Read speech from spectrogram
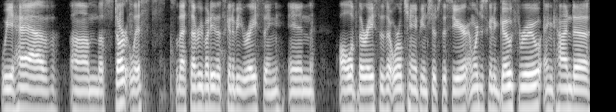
we have um, the start lists. So that's everybody that's going to be racing in all of the races at World Championships this year, and we're just going to go through and kind of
